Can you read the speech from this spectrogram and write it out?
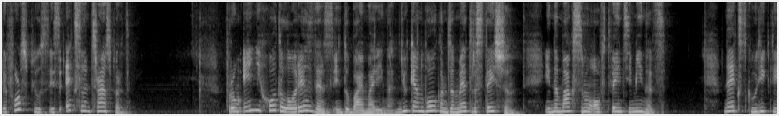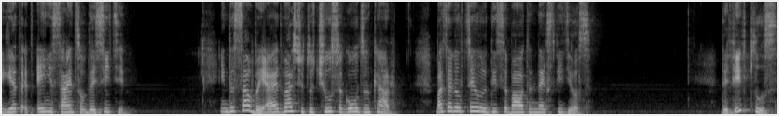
The fourth plus is excellent transport. From any hotel or residence in Dubai Marina, you can walk on the metro station in a maximum of 20 minutes. Next, quickly get at any signs of the city. In the subway, I advise you to choose a golden car, but I will tell you this about in next videos. The fifth plus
